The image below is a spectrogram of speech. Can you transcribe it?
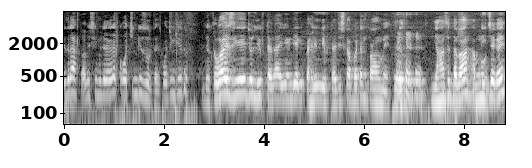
इधर आ तो अब इसकी मुझे लग रहा है कोचिंग की ज़रूरत है। कोचिंग चाहिए तो देखो। तो गाइज़ ये जो लिफ्ट है ना ये इंडिया की पहली लिफ्ट है जिसका बटन पाँव में देखो। यहाँ से दबा अब नीचे गए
